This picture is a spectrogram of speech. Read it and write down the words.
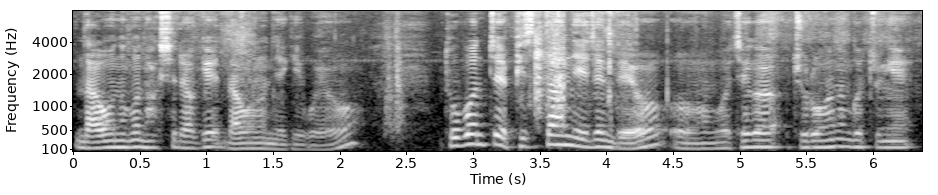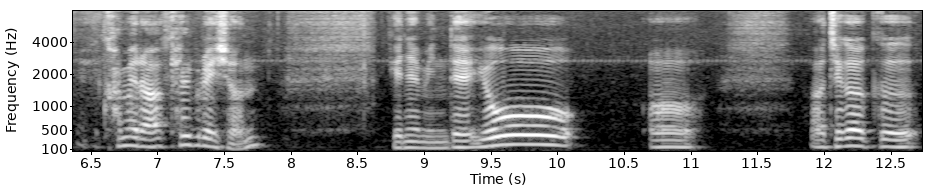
나오는 건 확실하게 나오는 얘기고요. 두 번째 비슷한 예제인데요. 어, 뭐 제가 주로 하는 것 중에 카메라 캘브레이션 개념인데 요 어, 아, 제가 그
